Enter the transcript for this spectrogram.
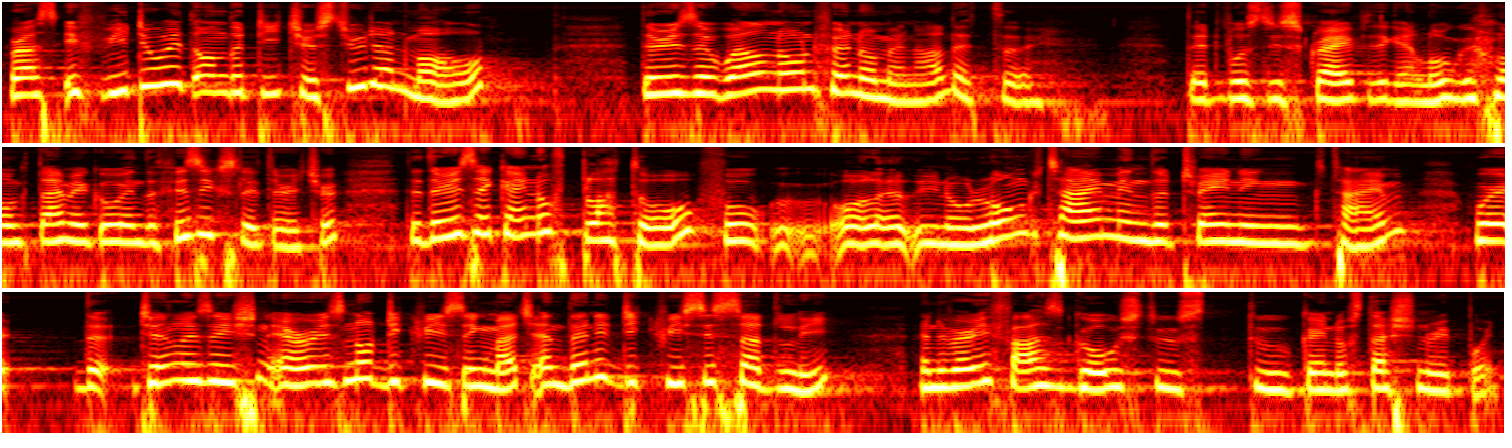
Whereas if we do it on the teacher-student model, there is a well-known phenomena that uh, that was described again long, long time ago in the physics literature, that there is a kind of plateau for or, you know long time in the training time where the generalization error is not decreasing much, and then it decreases suddenly and very fast goes to to kind of stationary point.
